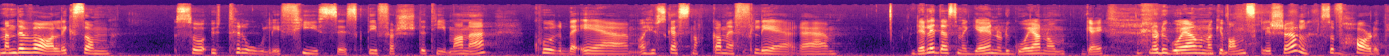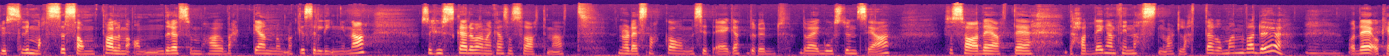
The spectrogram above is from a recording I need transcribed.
Men det var liksom så utrolig fysisk de første timene hvor det er Og jeg husker jeg snakka med flere det er litt det som er gøy når du går gjennom, gøy. Når du går gjennom noe vanskelig sjøl, så har du plutselig masse samtaler med andre som har vært gjennom noe som ligner. Så husker jeg det var noen som sa til meg at når de snakka om sitt eget brudd, det var en god stund siden, så sa de at det, det, hadde egentlig nesten vært lettere om man var død. Mm. Og det er ok,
